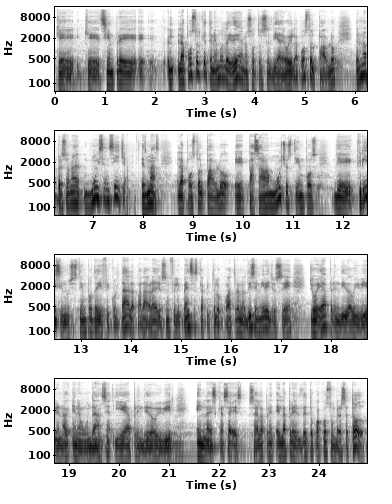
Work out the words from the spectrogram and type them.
que, siempre, eh, eh, el, apóstol que tenemos la idea nosotros el día de hoy, el apóstol Pablo, era una persona muy sencilla. Es más, el apóstol Pablo eh, pasaba muchos tiempos de crisis, muchos tiempos de dificultad. La palabra de Dios en Filipenses capítulo 4 nos dice, mire, yo sé, yo he aprendido a vivir en, en abundancia y he aprendido a vivir en la escasez. O sea, él, él, él, le tocó acostumbrarse a todo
